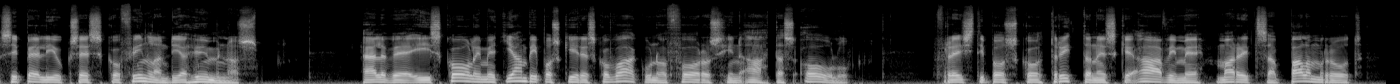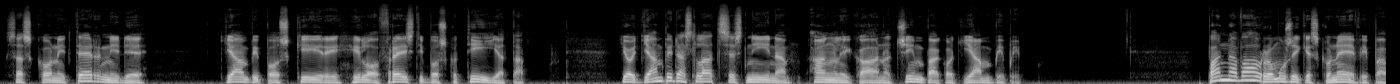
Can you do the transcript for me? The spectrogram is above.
Sipeliuksesko Finlandia hymnos. LVI skoolimet jampiposkiresko vaakuno foroshin ahtas Oulu. Freistiposko trittoneske aavime Maritsa Palmruut saskoni ternide jampiposkiiri hilo freistiposko tiijata. Jo jampidas latses niina anglikaano chimpakot jampipi. Panna Vauro musikesko neevipa.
